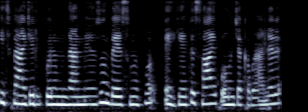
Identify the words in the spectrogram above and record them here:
itfaiyecilik bölümünden mezun B sınıfı ehliyete sahip olunacak haberleri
